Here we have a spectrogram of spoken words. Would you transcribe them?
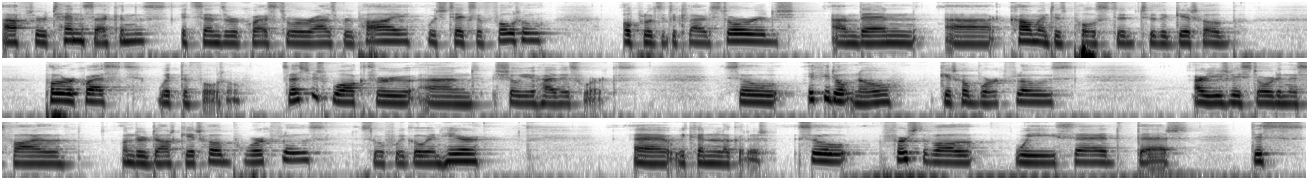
After 10 seconds, it sends a request to a Raspberry Pi, which takes a photo, uploads it to cloud storage, and then a comment is posted to the GitHub pull request with the photo. So let's just walk through and show you how this works. So if you don't know, GitHub workflows are usually stored in this file under .github workflows. So if we go in here, uh, we can look at it. So first of all, we said that this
